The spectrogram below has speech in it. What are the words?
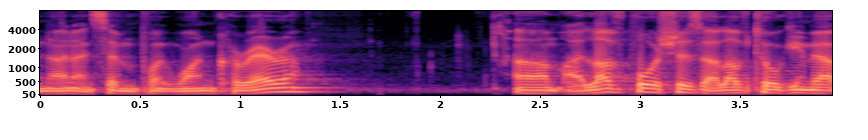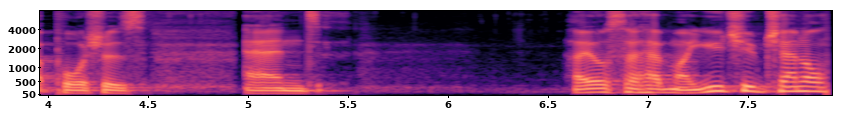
997.1 Carrera. Um, I love Porsches, I love talking about Porsches, and I also have my YouTube channel,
